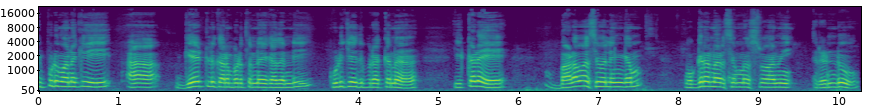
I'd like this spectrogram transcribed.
ఇప్పుడు మనకి ఆ గేట్లు కనబడుతున్నాయి కదండి. కుడి చేతి ప్రక్కన ఇక్కడే బడవ శివలింగం ఉగ్ర నరసింహస్వామి రెండు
